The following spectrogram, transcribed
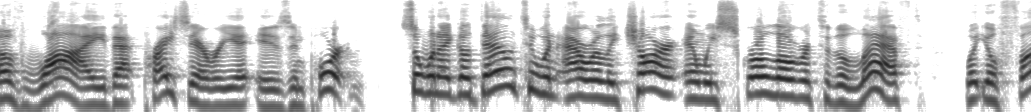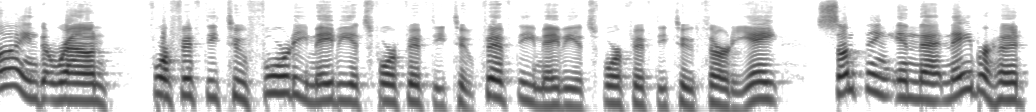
of why that price area is important. So when I go down to an hourly chart and we scroll over to the left, what you'll find around 452.40, maybe it's 452.50, maybe it's 452.38, something in that neighborhood,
